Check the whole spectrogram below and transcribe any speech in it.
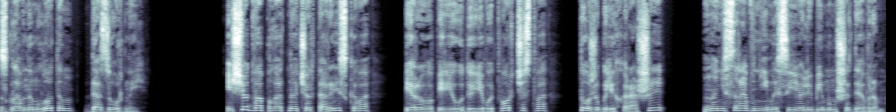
с главным лотом «Дозорный». Еще два полотна Черторийского, первого периода его творчества, тоже были хороши, но несравнимы с ее любимым шедевром.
